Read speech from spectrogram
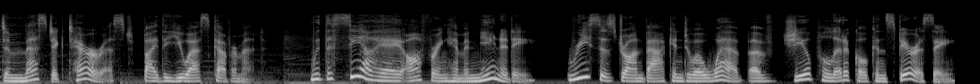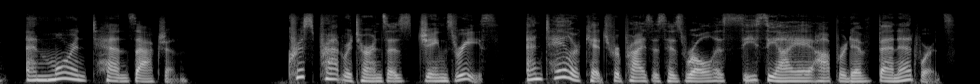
domestic terrorist by the US government. With the CIA offering him immunity, Reese is drawn back into a web of geopolitical conspiracy and more intense action. Chris Pratt returns as James Reese, and Taylor Kitsch reprises his role as CCIA operative Ben Edwards.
